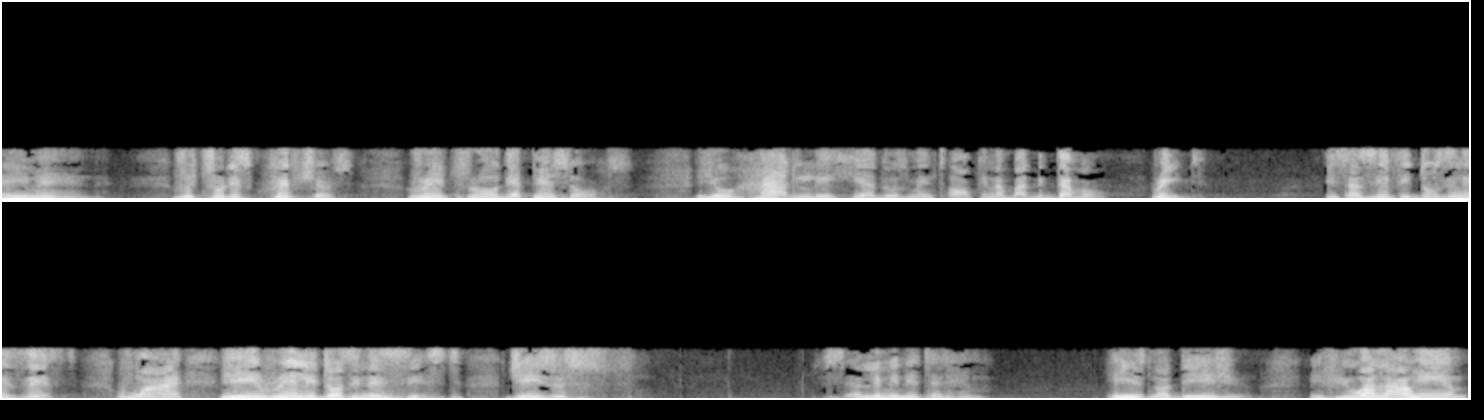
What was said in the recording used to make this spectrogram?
Amen. Read through the scriptures. Read through the epistles. You hardly hear those men talking about the devil. Read. It's as if he doesn't exist. Why? He really doesn't exist. Jesus eliminated him. He is not the issue. If you allow him,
